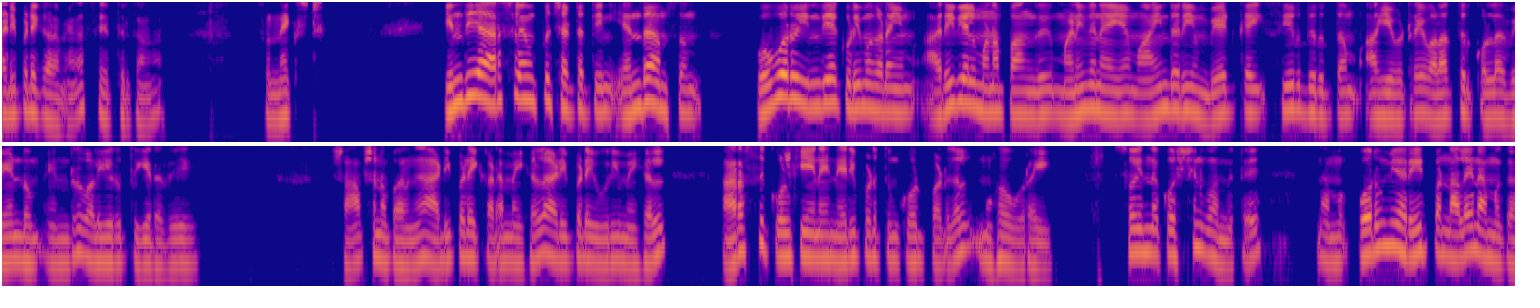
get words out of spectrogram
அடிப்படை கடமையாக சேர்த்திருக்காங்க. ஸோ நெக்ஸ்ட் இந்திய அரசியலமைப்பு சட்டத்தின் எந்த அம்சம் ஒவ்வொரு இந்திய குடிமகனையும் அறிவியல் மனப்பாங்கு, மனிதநேயம், ஆய்ந்தறியும் வேட்கை, சீர்திருத்தம் ஆகியவற்றை வளர்த்துக்கொள்ள வேண்டும் என்று வலியுறுத்துகிறது? ஸோ ஆப்ஷனை பாருங்கள் அடிப்படை கடமைகள், அடிப்படை உரிமைகள், அரசு கொள்கையினை நெறிப்படுத்தும் கோட்பாடுகள், முகவுரை. ஸோ இந்த கொஸ்டினுக்கு வந்துட்டு நம்ம பொறுமையாக ரீட் பண்ணாலே நமக்கு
